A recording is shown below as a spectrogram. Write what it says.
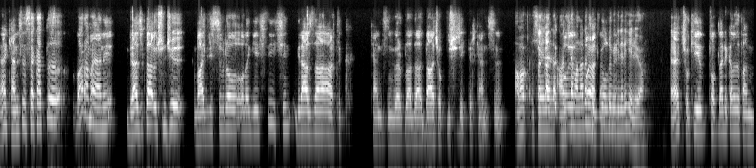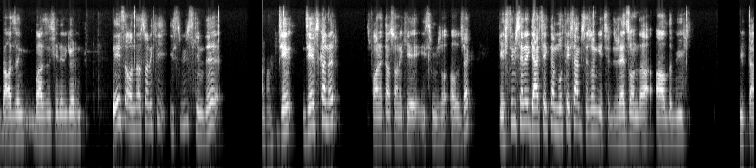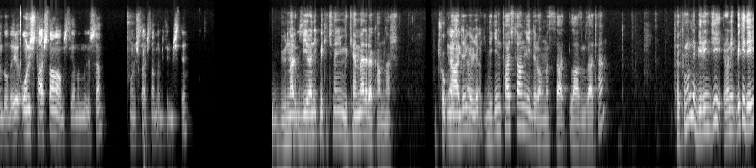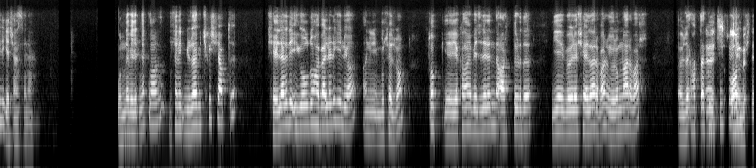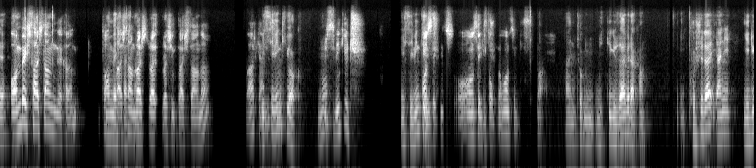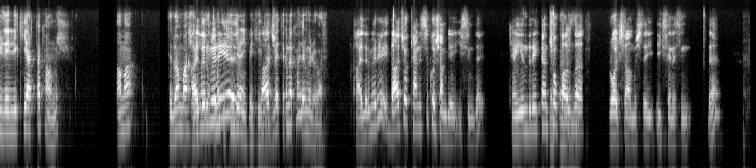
Yani kendisinin sakatlığı var ama yani birazcık daha üçüncü wide receiver ol- ola geçtiği için biraz daha artık kendisinin workload'a daha, daha çok düşecektir kendisinin. Ama şeylerde antrenmanlarda çok iyi olduğu bilgileri geliyor. Evet çok iyi toplar yakaladı tam bazı bazı şeyleri gördüm. Neyse ondan sonraki ismimiz kimdi? Tamam. James, James Conner. Fournette'den sonraki ismimiz ol- olacak. Geçtiğimiz sene gerçekten muhteşem bir sezon geçirdi. Red Zone'da aldı büyük yükten dolayı. 13 taştan almıştı yanılmıyorsam. 13 taştan da bitirmişti. Bunlar Kendisi- bir running back için hani mükemmel rakamlar. Çok Gerçekten nadir görecek. Ligin touchdown lider olması lazım zaten. Takımın da birinci running back'i değildi geçen sene. Bunu da belirtmek lazım. Bu sene güzel bir çıkış yaptı. Şeylerde de iyi olduğu haberleri geliyor. Hani bu sezon. Top e, yakalama becerilerini de arttırdı diye böyle şeyler var, yorumlar var. Özel, hatta Evet, on- söylemişti. 15 taştan yakalam. 15 taştan rush, ru- rushing taştanı var kendisinin. Receiving yok. Mu? Receiving 3. Receiving de üç. 18. 18 Üç. toplam 18. Yani çok ciddi güzel bir rakam. Koşuda yani 752 yardta kalmış. Ama sezon başladığında takımın ikinci back'iydi. daha Ve çok- takımda Kyler Murray var. Kyler Murray daha çok kendisi koşan bir isimdi. Kenyon Drake'den çok döneminde. fazla rol çalmıştı ilk senesinde.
